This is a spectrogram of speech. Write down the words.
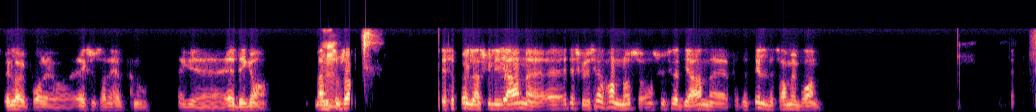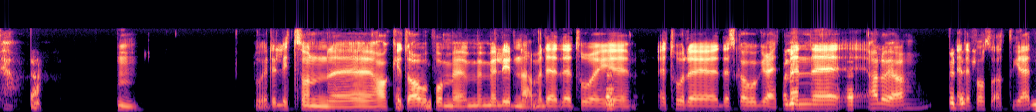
spiller jo på det. og Jeg syns han er helt kanon. Jeg, jeg digger han. Men mm. som sagt, selvfølgelig han skulle gjerne, det skulle si han også. Han skulle sikkert gjerne fått det til det samme i Brann. Ja. Mm. Nå er det litt sånn uh, haket av og på med, med, med lyden her, men det, det tror jeg, jeg tror det, det, skal gå greit. Men uh, hallo, ja. Er det fortsatt greit?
